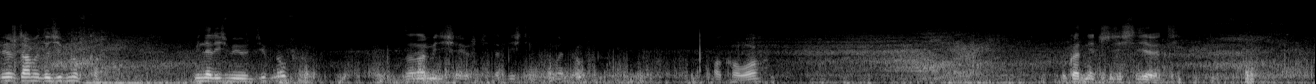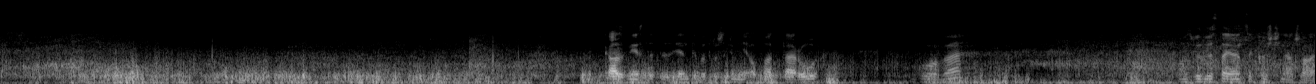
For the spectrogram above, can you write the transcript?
Wjeżdżamy do Dziwnówka. Minęliśmy już Dziwnów. Za nami dzisiaj już 40 km. Około. Dokładnie 39. Kask niestety zdjęty, bo troszkę mnie opadł w głowę. Mam zbyt wystające kości na czole.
